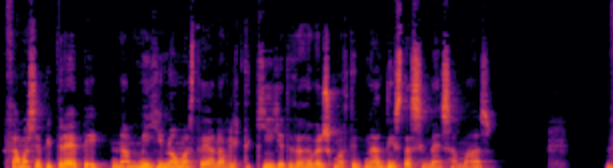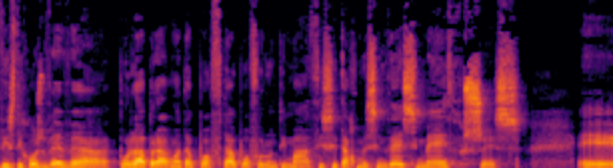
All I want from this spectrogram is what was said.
θα μας επιτρέπει να μην γινόμαστε αναβλητικοί γιατί δεν θα βρίσκουμε αυτή την αντίσταση μέσα μας. Δυστυχώς βέβαια πολλά πράγματα από αυτά που αφορούν τη μάθηση τα έχουμε συνδέσει με αίθουσες, ε,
